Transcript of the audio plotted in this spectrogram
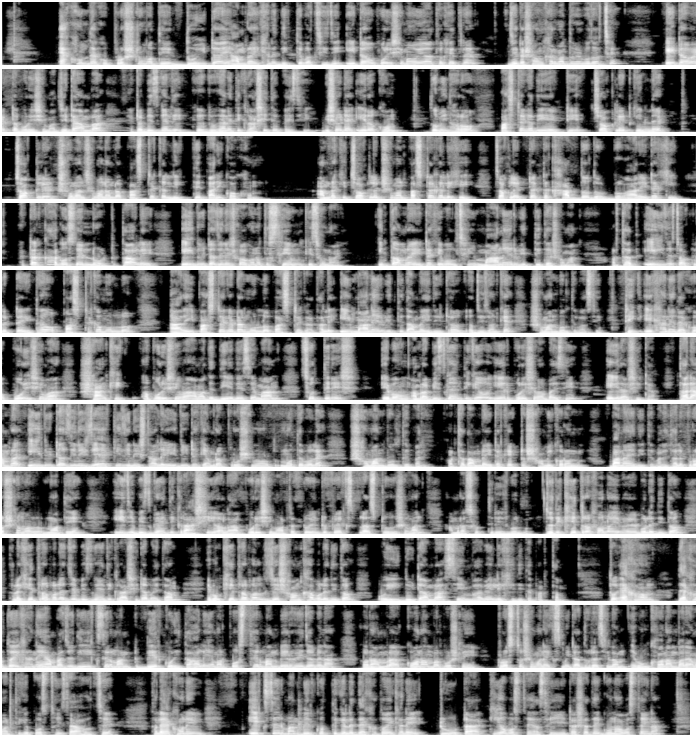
এখন দেখো, প্রশ্ন মতে দুইটাই আমরা এখানে দেখতে পাচ্ছি যে এটাও পরিসীমা ওই আয়তক্ষেত্রের, যেটা সংখ্যার মাধ্যমে বোঝাচ্ছে এটাও একটা পরিসীমা, যেটা আমরা একটা বীজগাণিতিক গাণিতিক রাশিতে পাইছি। বিষয়টা এরকম, তুমি ধরো পাঁচ টাকা দিয়ে একটি চকলেট কিনলে, চকলেট সমান সমান আমরা পাঁচ টাকা লিখতে পারি কখন? আমরা কি চকলেট সমান পাঁচ টাকা লিখি? চকলেট তো একটা খাদ্য দ্রব্য, আর এটা কি? একটা কাগজের নোট। তাহলে এই দুইটা জিনিস কখনো তো সেম কিছু নয়। কিন্তু আমরা এটাকে বলছি মানের ভিত্তিতে সমান। অর্থাৎ এই যে চকলেটটা, এটাও পাঁচ টাকা মূল্য আর এই পাঁচ টাকাটার মূল্য পাঁচ টাকা। তাহলে এই মানের ভিত্তিতে আমরা এই দুইটা, দুইজনকে সমান বলতে পারছি। ঠিক এখানে দেখো পরিসীমা, সাংখ্যিক পরিসীমা আমাদের দিয়ে দিয়েছে মান ছত্রিশ এবং আমরা বীজগাণিতিকেও এর পরিসীমা পাইছি এই রাশিটা। তাহলে আমরা এই দুইটা জিনিস যে একই জিনিস, তাহলে এই দুইটাকে আমরা প্রশ্ন মতে বলে সমান বলতে পারি। অর্থাৎ আমরা এটাকে একটা সমীকরণ বানিয়ে দিতে পারি। তাহলে প্রশ্ন মতে এই যে বীজগণিতিক রাশিওয়ালা পরিসীমা অর্থাৎ two into two x plus two সমান আমরা ছত্রিশ বলব। যদি ক্ষেত্রফলও এইভাবে বলে দিত, তাহলে ক্ষেত্রফলের যে বীজগণিতিক রাশিটা পাইতাম এবং ক্ষেত্রফল যে সংখ্যা বলে দিত, ওই দুইটা আমরা সেমভাবে লিখে দিতে পারতাম। তো এখন দেখো তো এখানে আমরা যদি এক্সের মান বের করি, তাহলেই আমার প্রস্থের মান বের হয়ে যাবে না। কারণ আমরা ক নম্বর প্রশ্নে প্রস্থ সমান এক্স মিটার ধরেছিলাম এবং খ নাম্বারে আমার থেকে প্রস্থই চাওয়া হচ্ছে। তাহলে এখন এই এক্সের মান বের করতে গেলে দেখো তো এখানে টুটা কি অবস্থায় আছে? এটার সাথে গুণ অবস্থায় না?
